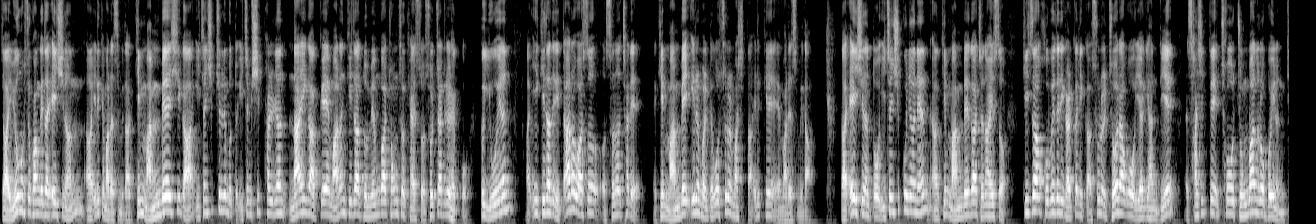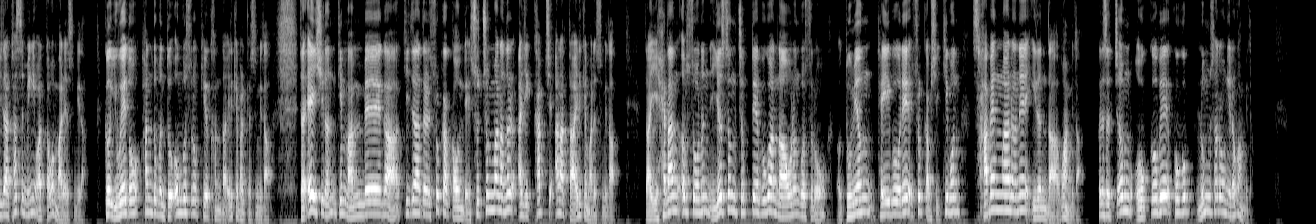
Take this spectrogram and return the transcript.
자, 유흥업소 관계자 A씨는 어, 이렇게 말했습니다. 김만배 씨가 2017년부터 2018년 나이가 꽤 많은 기자 두명과 종석해서 술자리를 했고 그 이후에는 어, 이 기자들이 따라와서 서너 차례 김만배 이름을 대고 술을 마셨다 이렇게 말했습니다. 자, A씨는 또 2019년엔 어, 김만배가 전화해서 기자 후배들이 갈 거니까 술을 줘라고 이야기한 뒤에 40대 초중반으로 보이는 기자 5명이 왔다고 말했습니다. 그 이후에도 한두 번 더 온 것으로 기억한다. 이렇게 밝혔습니다. 자, A씨는 김만배가 기자들 술값 가운데 수천만 원을 아직 갚지 않았다. 이렇게 말했습니다. 자, 이 해당 업소는 여성 접대부가 나오는 곳으로 두 명 테이블의 술값이 기본 400만 원에 이른다고 합니다. 그래서 0.5급의 고급 룸사롱이라고 합니다.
